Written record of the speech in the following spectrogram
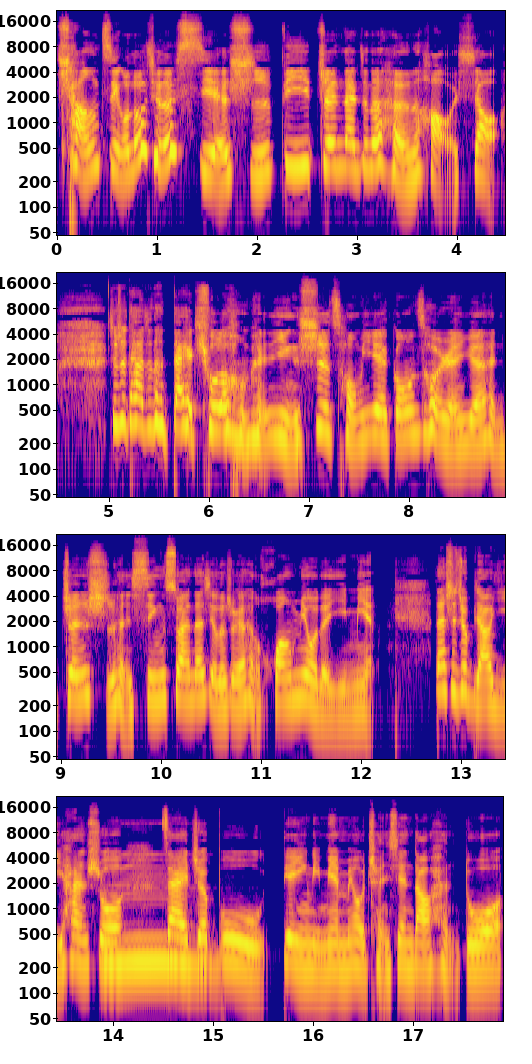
场景，我都觉得写实逼真，但真的很好笑，就是他真的带出了我们影视从业工作人员很真实、很心酸，但是有的时候也很荒谬的一面。但是就比较遗憾，说在这部电影里面没有呈现到很多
